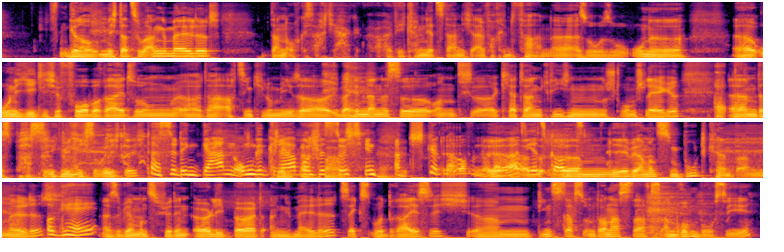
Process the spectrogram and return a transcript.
genau, mich dazu angemeldet, dann auch gesagt, ja, aber wir können jetzt da nicht einfach hinfahren. Ne? Also so ohne äh, ohne jegliche Vorbereitung, äh, da 18 Kilometer über Hindernisse und äh, Klettern, Kriechen, Stromschläge. Ähm, das passt irgendwie nicht so richtig. Da hast du den Garten umgegraben und bist durch den Matsch gelaufen, oder ja, was? Jetzt kommt's. Ähm, nee, wir haben uns zum Bootcamp angemeldet. Okay. Also wir haben uns für den Early Bird angemeldet, 6.30 Uhr, ähm, dienstags und donnerstags am Rummbruchsee.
